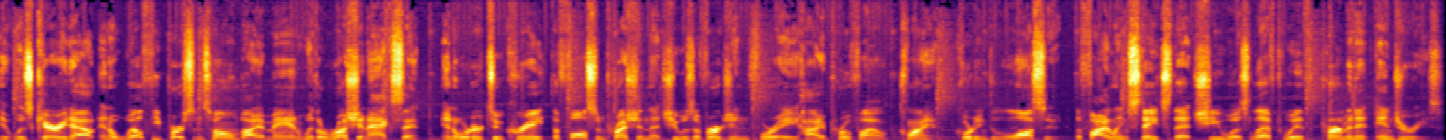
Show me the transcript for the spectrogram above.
It was carried out in a wealthy person's home by a man with a Russian accent in order to create the false impression that she was a virgin for a high profile client, according to the lawsuit. The filing states that she was left with permanent injuries.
